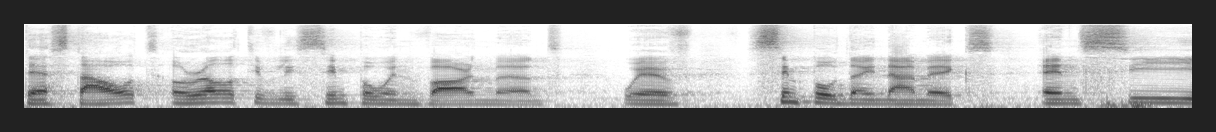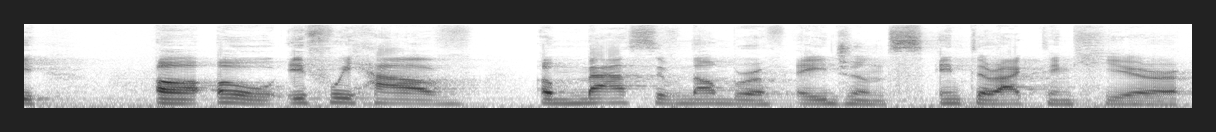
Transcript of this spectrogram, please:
test out a relatively simple environment with simple dynamics and see, uh, oh, if we have a massive number of agents interacting here,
